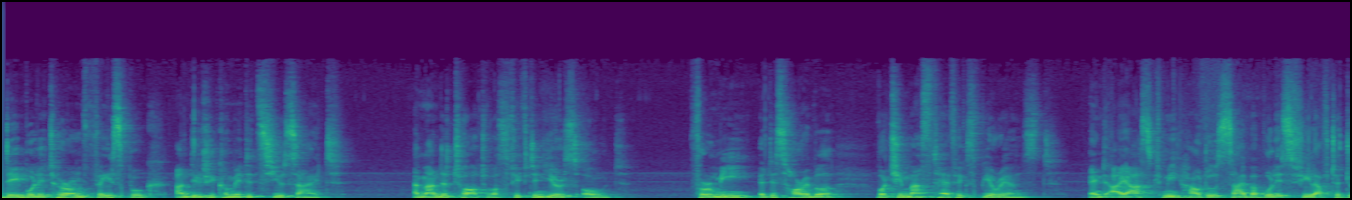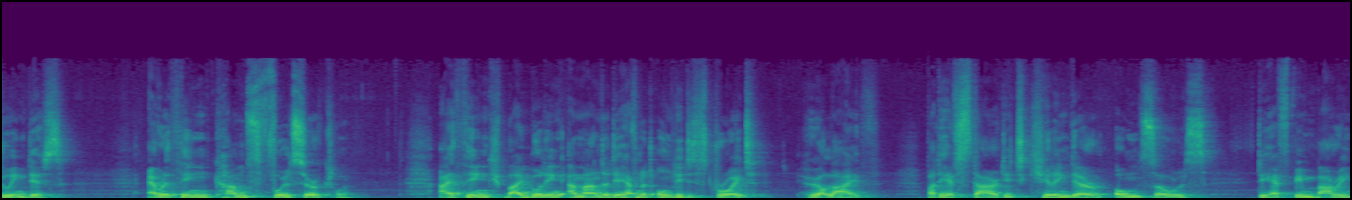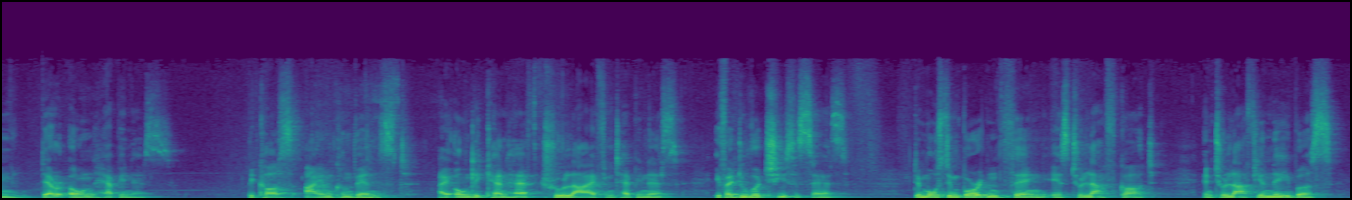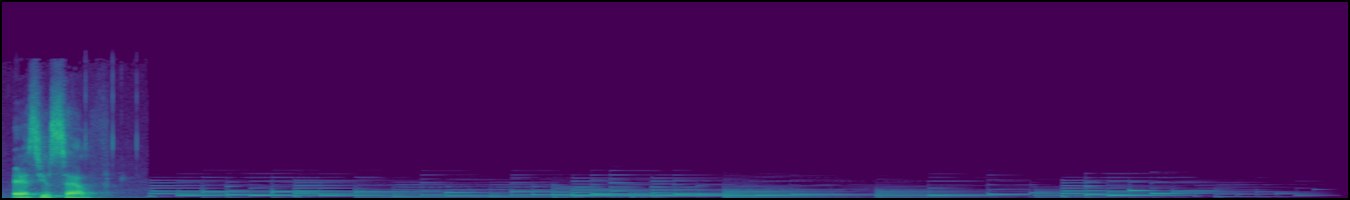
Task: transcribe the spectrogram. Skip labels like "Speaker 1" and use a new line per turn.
They bullied her on Facebook until she committed suicide. Amanda Todd was 15 years old. For me, it is horrible what she must have experienced. And I ask me, how do cyberbullies feel after doing this? Everything comes full circle. I think by bullying Amanda, they have not only destroyed her life, but they have started killing their own souls. They have been burying their own happiness. Because I am convinced I only can have true life and happiness if I do what Jesus says. The most important thing is to love God and to love your neighbors as yourself.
